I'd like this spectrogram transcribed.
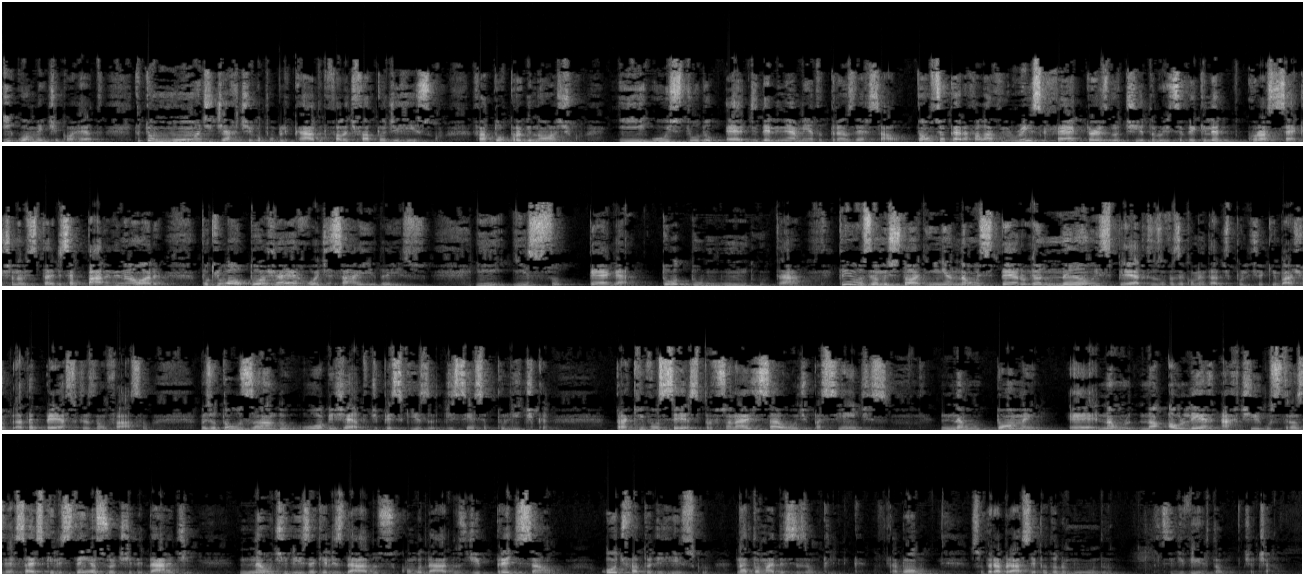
igualmente incorreto. Então tem um monte de artigo publicado que fala de fator de risco, fator prognóstico e o estudo é de delineamento transversal. Então, se eu quero falar risk factors no título e você vê que ele é cross-sectional study, você para ali na hora, porque o autor já errou de saída isso. E isso pega todo mundo, tá? Eu usei uma historinha, não espero, eu não espero que vocês vão fazer comentário de política aqui embaixo, até peço que vocês não façam, mas eu estou usando o objeto de pesquisa de ciência política para que vocês, profissionais de saúde, pacientes, não tomem, é, não, não, ao ler artigos transversais que eles têm a sua utilidade, não utilize aqueles dados como dados de predição ou de fator de risco na tomada de decisão clínica, tá bom? Super abraço aí para todo mundo, se divirtam, tchau, tchau.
